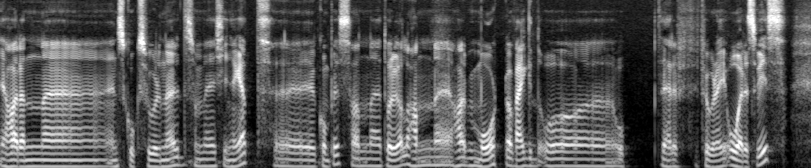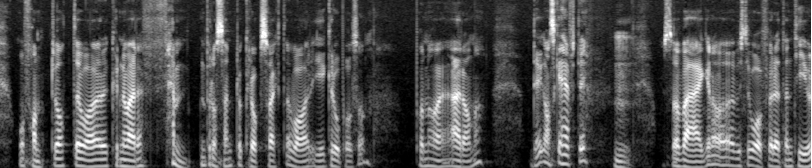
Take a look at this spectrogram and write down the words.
Jeg har en, eh, en skogsfuglnerd som er kjenner godt, kompis, han eh, Torgall. Han eh, har målt og veid og opp fuglene i årevis. Og fant jo at det var, kunne være 15% av kroppsvekta var i kroposene på ærene. Det er ganske heftig. Så veier, hvis du overfører etter en tiur,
